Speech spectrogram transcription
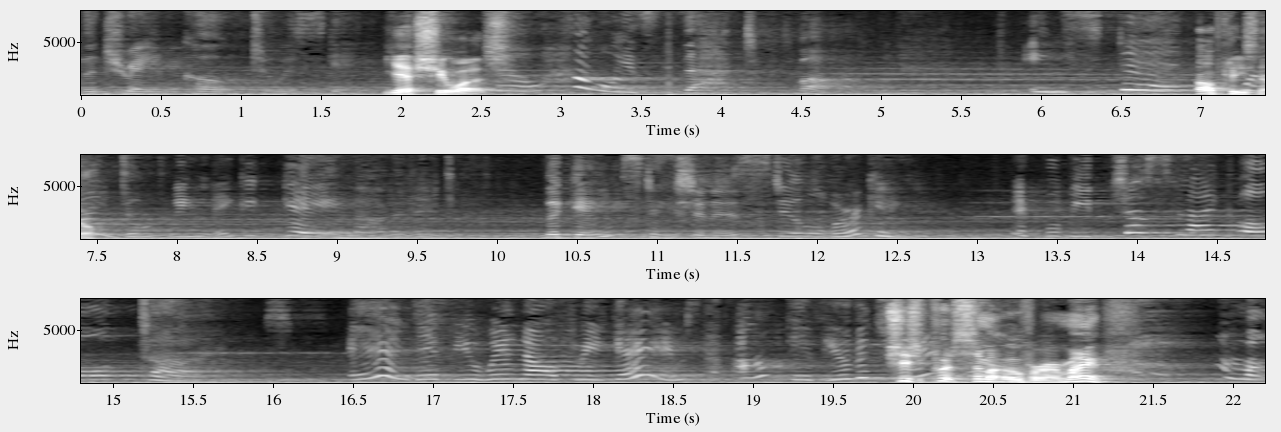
the train code to escape. Yes, she was. Now, how is that fun? Instead, Oh, please no. why don't She's put some over her mouth. Mommy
